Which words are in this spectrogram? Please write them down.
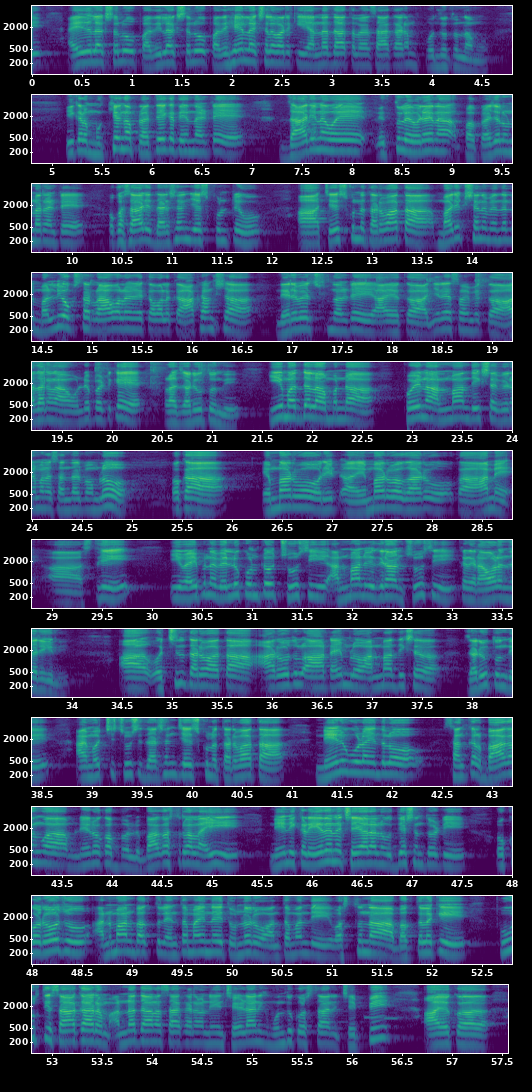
ఐదు లక్షలు పది లక్షలు పదిహేను లక్షల వరకు ఈ అన్నదాతల సహకారం పొందుతున్నాము. ఇక్కడ ముఖ్యంగా ప్రత్యేకత ఏంటంటే దారిన పోయే వ్యక్తులు ఎవరైనా ప్రజలు ఉన్నారంటే ఒకసారి దర్శనం చేసుకుంటూ ఆ చేసుకున్న తర్వాత మరుక్షణం ఏంటంటే మళ్ళీ ఒకసారి రావాలనే వాళ్ళకి ఆకాంక్ష నెరవేర్చుతుందంటే ఆ యొక్క ఆంజనేయ స్వామి యొక్క ఆదరణ ఉండేప్పటికే అలా జరుగుతుంది. ఈ మధ్యలో మొన్న పోయిన హనుమాన్ దీక్ష విరమణ సందర్భంలో ఒక ఎంఆర్ఓ ఎంఆర్ఓ గారు ఒక ఆమె స్త్రీ ఈ వైపున వెళ్ళుకుంటూ చూసి హనుమాన్ విగ్రహాన్ని చూసి ఇక్కడికి రావడం జరిగింది. వచ్చిన తర్వాత ఆ రోజులు ఆ టైంలో హనుమాన్ దీక్ష జరుగుతుంది. ఆమె వచ్చి చూసి దర్శనం చేసుకున్న తర్వాత నేను కూడా ఇందులో సంకల్ భాగంగా నేను ఒక భాగస్థులను అయ్యి నేను ఇక్కడ ఏదైనా చేయాలనే ఉద్దేశంతో ఒకరోజు హనుమాన్ భక్తులు ఎంతమంది అయితే ఉన్నారో అంతమంది వస్తున్న ఆ భక్తులకి పూర్తి సహకారం అన్నదాన సహకారం నేను చేయడానికి ముందుకు వస్తా అని చెప్పి ఆ యొక్క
